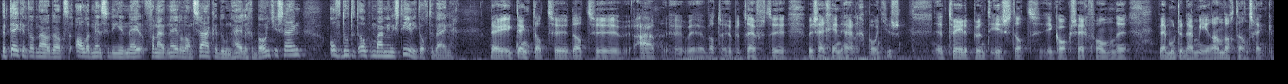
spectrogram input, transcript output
Betekent dat nou dat alle mensen die in vanuit Nederland zaken doen heilige boontjes zijn? Of doet het Openbaar Ministerie toch te weinig? Nee, ik denk dat, uh, dat uh, A, uh, wat betreft, we zijn geen heilige boontjes. Het tweede punt is dat ik ook zeg van... wij moeten daar meer aandacht aan schenken.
